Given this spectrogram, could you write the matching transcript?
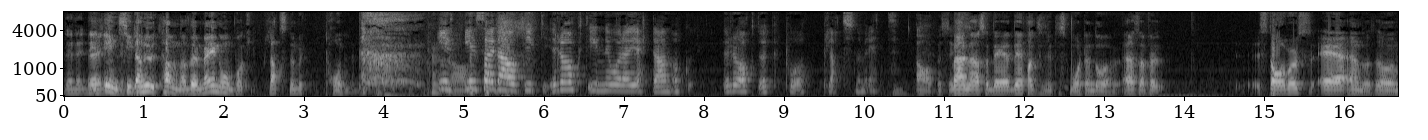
den- den- Eh, insidan ut hamnade med en gång på plats nummer 12. In, Inside Out gick rakt in i våra hjärtan och rakt upp på plats nummer ett. Ja, precis. Men alltså det, det är faktiskt lite svårt ändå. Alltså för Star Wars är ändå så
